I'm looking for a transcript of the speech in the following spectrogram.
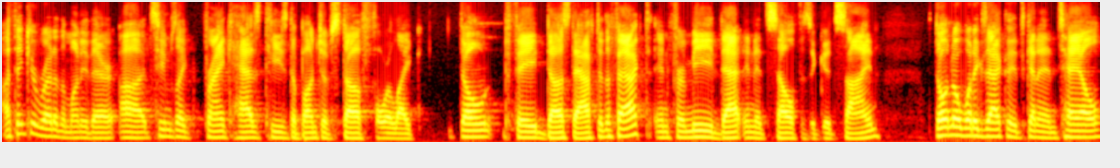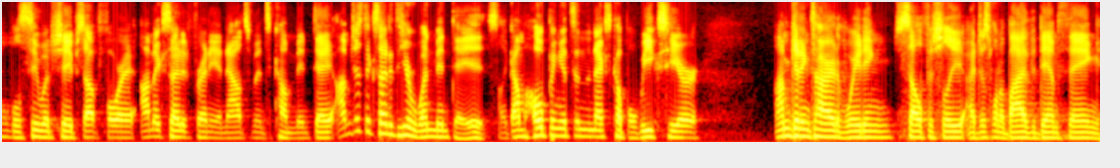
I think you're right on the money there. Uh, it seems like Frank has teased a bunch of stuff for like don't fade dust after the fact, and for me, that in itself is a good sign. Don't know what exactly it's going to entail. We'll see what shapes up for it. I'm excited for any announcements come Mint Day. I'm just excited to hear when Mint Day is. Like, I'm hoping it's in the next couple weeks here. I'm getting tired of waiting selfishly. I just want to buy the damn thing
